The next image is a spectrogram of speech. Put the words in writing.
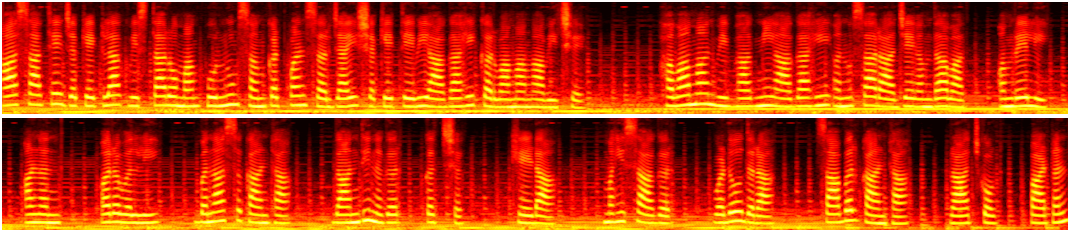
આ સાથે જ કેટલાક વિસ્તારોમાં પૂરનું સંકટ પણ સર્જાઈ શકે તેવી આગાહી કરવામાં આવી છે. હવામાન વિભાગની આગાહી અનુસાર આજે અમદાવાદ, અમરેલી, આણંદ, અરવલ્લી બનાસકાંઠા, ગાંધીનગર, કચ્છ, ખેડા, મહીસાગર, વડોદરા, સાબરકાંઠા, રાજકોટ, પાટણ,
